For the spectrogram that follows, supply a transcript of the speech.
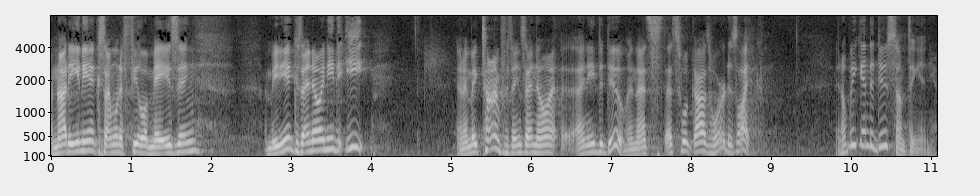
I'm not eating it because I want to feel amazing. I'm eating it because I know I need to eat. And I make time for things I know I, I need to do. And that's, that's what God's Word is like. And it'll begin to do something in you.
